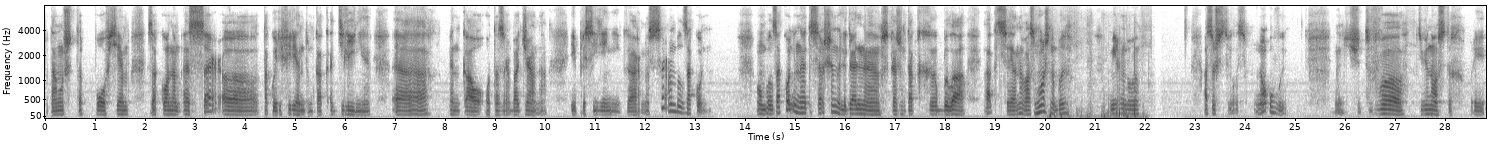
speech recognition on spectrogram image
потому что по всем законам СССР э, такой референдум, как отделение э, НКО от Азербайджана и присоединение к РСФСР, он был законен. Он был законен, и это совершенно легальная, скажем так, была акция, она, возможно, бы мирно бы осуществилась. Но, увы. Значит, в 90-х при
